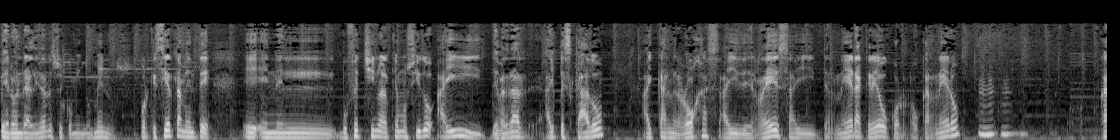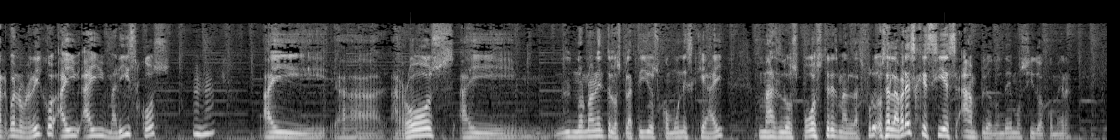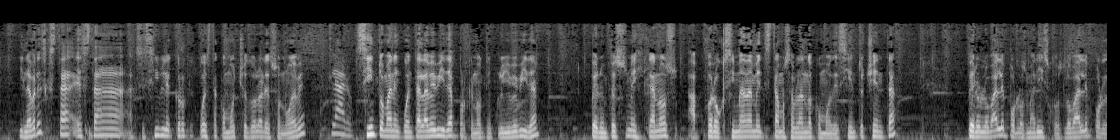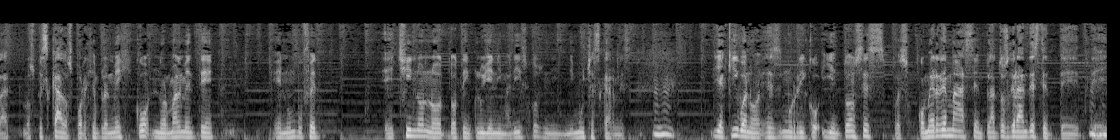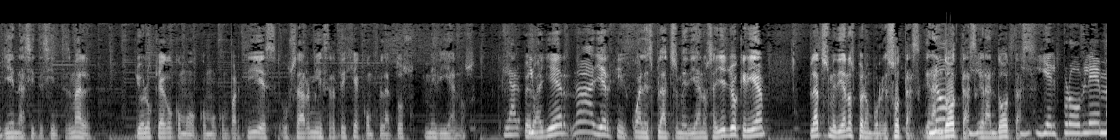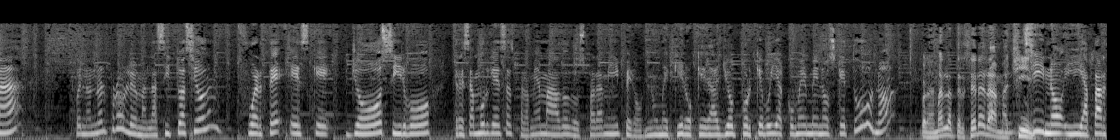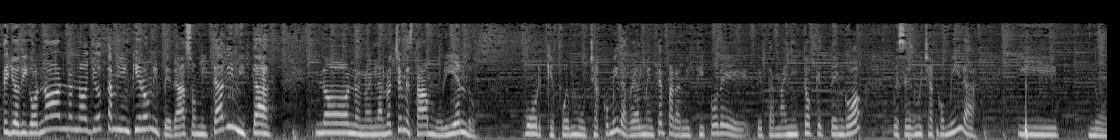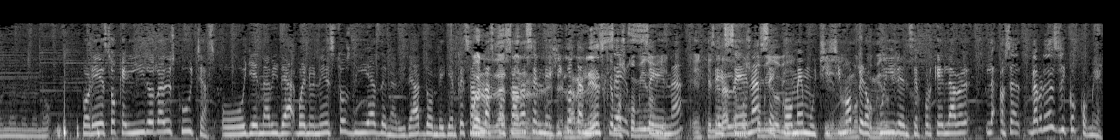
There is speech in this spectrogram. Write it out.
pero en realidad estoy comiendo menos. Porque ciertamente eh, en el buffet chino al que hemos ido hay, de verdad, hay pescado, hay carnes rojas, hay de res, hay ternera creo, o carnero. Car- bueno, rico, hay, hay mariscos, hay ah, arroz, hay mm, normalmente los platillos comunes que hay, más los postres, más las frutas. O sea, la verdad es que sí es amplio donde hemos ido a comer. Y la verdad es que está, está accesible, creo que cuesta como 8 dólares o 9, Claro. sin tomar en cuenta la bebida, porque no te incluye bebida. Pero en pesos mexicanos aproximadamente estamos hablando como de 180, pero lo vale por los mariscos, lo vale por la- los pescados. Por ejemplo, en México normalmente en un buffet eh, chino no, no te incluye ni mariscos ni, ni muchas carnes. Ujú. Y aquí, bueno, es muy rico y entonces, pues comer de más en platos grandes te, te- te llenas y te sientes mal. Yo lo que hago, como, como compartí, es usar mi estrategia con platos medianos. Claro. Pero Y- ayer, no, ayer que cuáles platos medianos. Ayer yo quería platos medianos, pero hamburguesotas, grandotas, No, y- grandotas. Y, y el problema, bueno, no el problema, la situación fuerte es que yo sirvo tres hamburguesas para mi amado, dos para mí, pero no me quiero quedar yo porque voy a comer menos que tú, ¿no? Pero además la tercera era machín. Sí, no, y aparte yo digo, no, no, no, yo también quiero mi pedazo, mitad y mitad. No, no, no, en la noche me estaba muriendo porque fue mucha comida. Realmente para mi tipo de, de tamañito que tengo, pues es mucha comida. Y no, no, no, no, no. Por eso, queridos Radio Escuchas, hoy en Navidad, bueno, en estos días de Navidad, donde ya empezaron Bueno, las la- posadas no, no, en no, México, la también es que hemos se cena, En se cena, se come muchísimo, pero bien. cuídense, porque la, la- o sea, la verdad es rico comer.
